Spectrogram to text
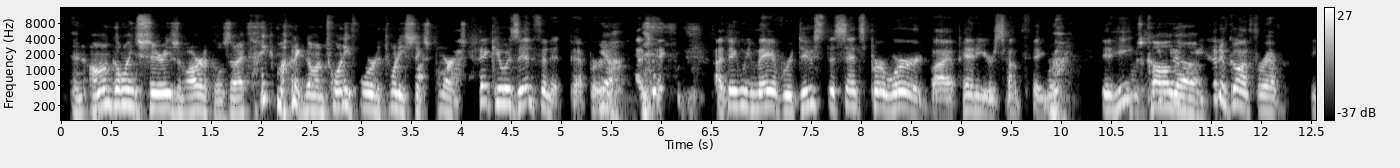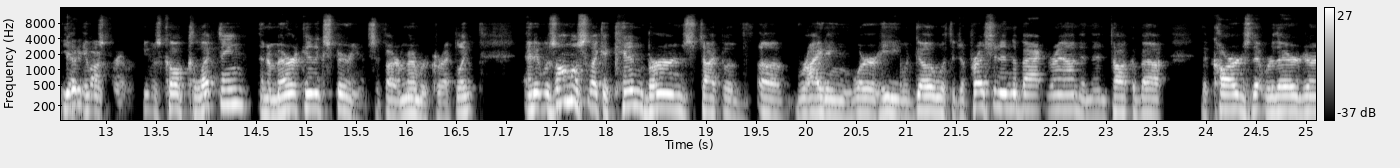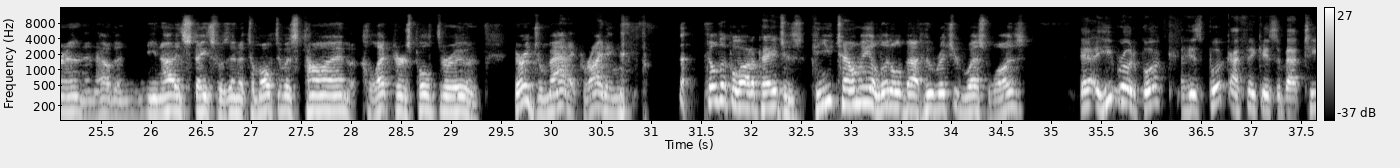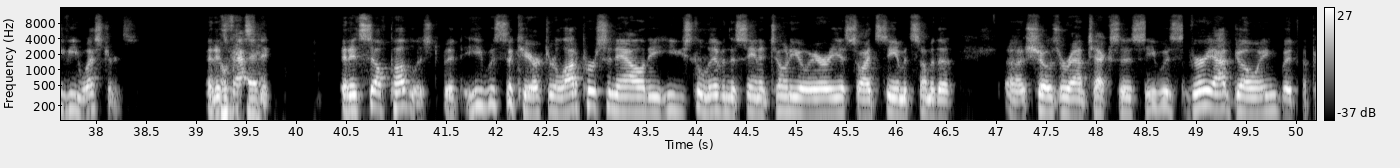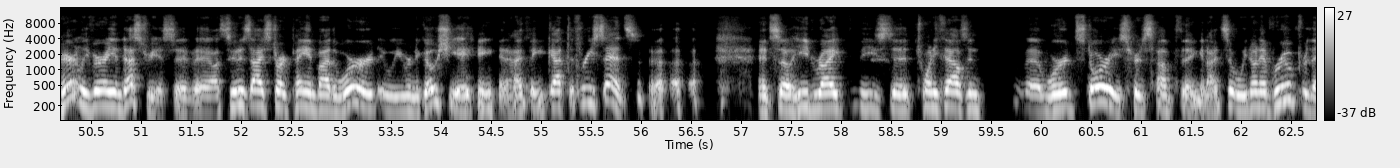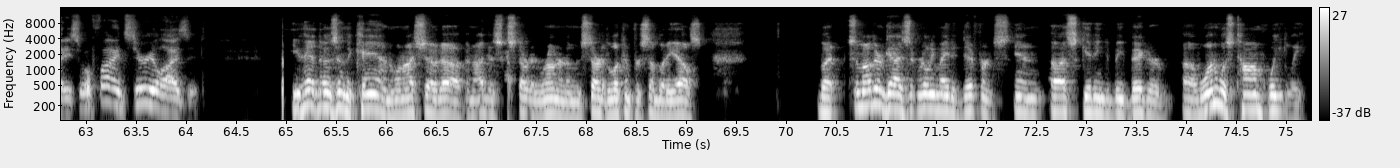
an ongoing series of articles that I think might have gone 24 to 26 parts. I think it was infinite, Pepper. Yeah. I think, I think we may have reduced the cents per word by a penny or something. Right. He, it was called, he could, uh, he could have gone forever. He yeah, it was, forever. It was called Collecting an American Experience, if I remember correctly. And it was almost like a Ken Burns type of uh, writing where he would go with the Depression in the background and then talk about the cards that were there during and how the United States was in a tumultuous time, collectors pulled through, and very dramatic writing. Filled up a lot of pages. Can you tell me a little about who Richard West was? Yeah, he wrote a book. His book, I think, is about TV westerns, and it's okay. fascinating. And it's self-published, but he was a character, a lot of personality. He used to live in the San Antonio area, so I'd see him at some of the uh, shows around Texas. He was very outgoing, but apparently very industrious. Uh, as soon as I started paying by the word, we were negotiating, and I think it got to three cents. and so he'd write these uh, 20,000 uh, word stories or something. And I'd say, We don't have room for that. He said, Well, fine, serialize it. You had those in the can when I showed up, and I just started running them and started looking for somebody else. But some other guys that really made a difference in us getting to be bigger. Uh, one was Tom Wheatley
